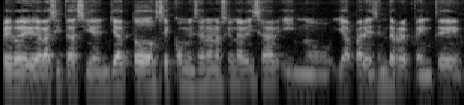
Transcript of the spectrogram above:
pero debido a la situación ya todos se comienzan a nacionalizar y, no, y aparecen de repente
